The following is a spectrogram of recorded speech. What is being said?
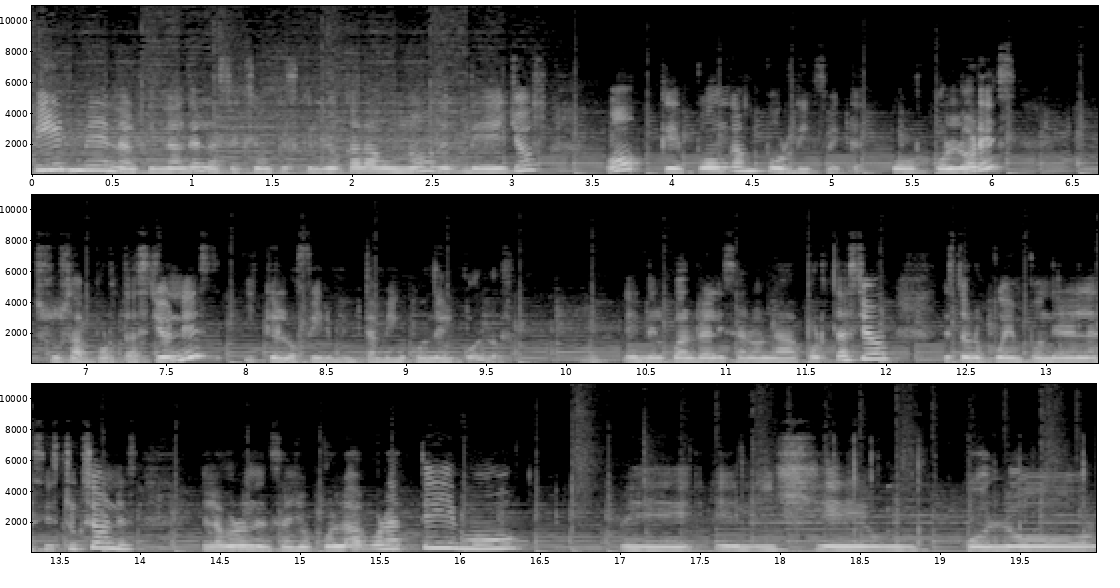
firmen al final de la sección que escribió cada uno de, ellos o que pongan por, colores sus aportaciones y que lo firmen también con el color en el cual realizaron la aportación. Esto lo pueden poner en las instrucciones. Elabora un ensayo colaborativo, eh, elige un color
